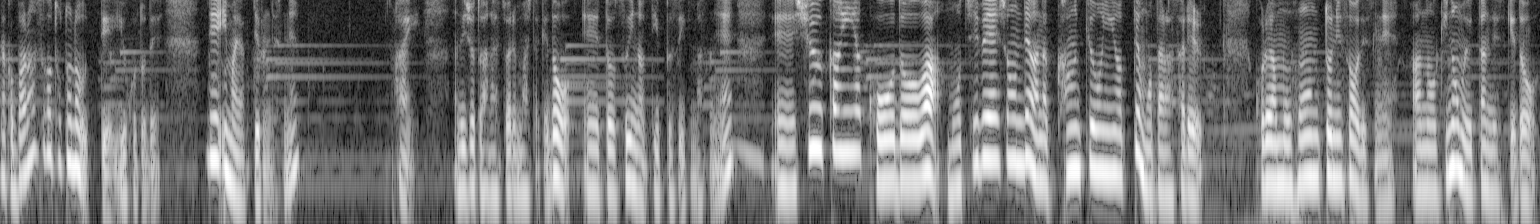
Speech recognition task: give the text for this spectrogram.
なんかバランスが整うっていうことでで今やってるんですね。はい、でちょっと話取れましたけど、えーと、次の tips いきますね、えー、習慣や行動はモチベーションではなく環境によってもたらされる。これはもう本当にそうですね。あの昨日も言ったんですけど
